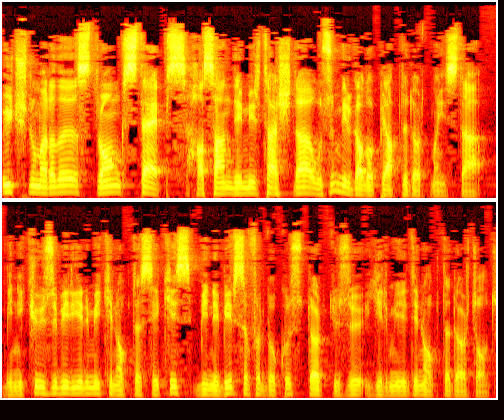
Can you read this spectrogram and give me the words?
Üç numaralı Strong Steps Hasan Demirtaş'la uzun bir galop yaptı 4 Mayıs'ta. 1200'ü 1.22.8, 1000'i 1.09, 400'ü 27.4 oldu.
